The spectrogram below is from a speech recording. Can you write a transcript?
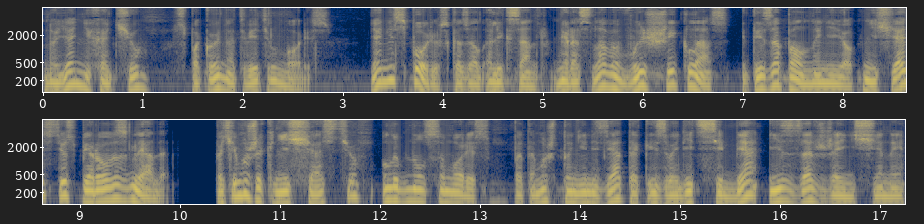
«Но я не хочу», — спокойно ответил Морис. «Я не спорю», — сказал Александр. «Мирослава — высший класс, и ты запал на нее, к несчастью, с первого взгляда». «Почему же к несчастью?» — улыбнулся Морис. «Потому что нельзя так изводить себя из-за женщины».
